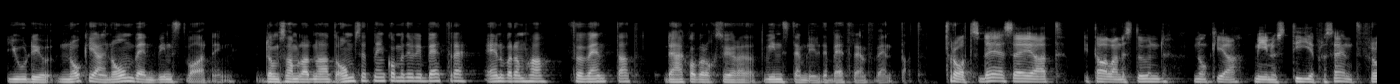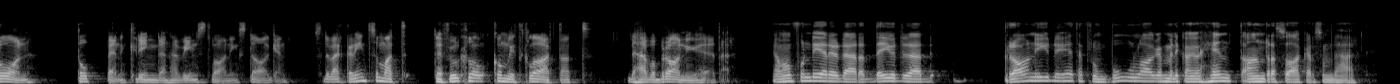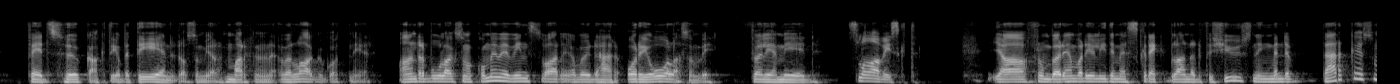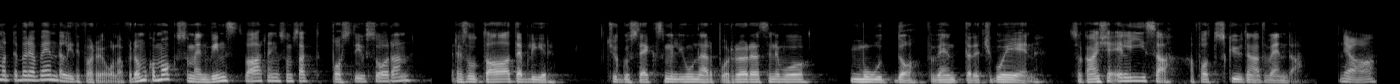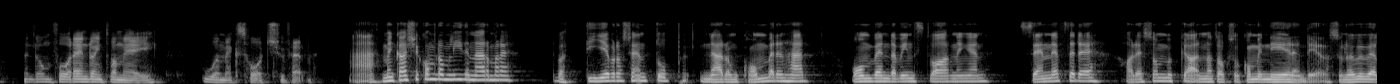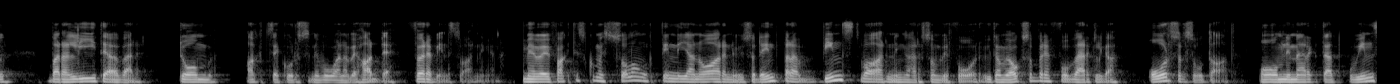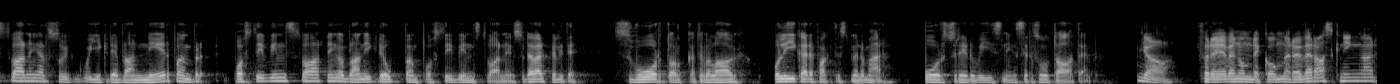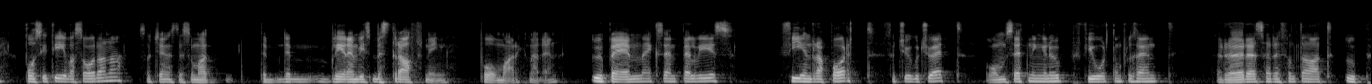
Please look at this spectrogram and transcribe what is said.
gjorde ju Nokia en omvänd vinstvarning. De samlade annat omsättningen kommer att bli bättre än vad de har förväntat. Det här kommer också göra att vinsten blir lite bättre än förväntat. Trots det säger jag att i talande stund Nokia minus 10 procent från toppen kring den här vinstvarningsdagen. Så det verkar inte som att det är fullkomligt klart att det här var bra nyheter. Ja, man funderar ju där att det är ju det där bra nyheter från bolaget, men det kan ju ha hänt andra saker som det här Feds högaktiga beteende då, som gör att marknaden överlag har gått ner. Andra bolag som har kommit med vinstvarningar var ju det här Oriola som vi följer med. Slaviskt. Ja, från början var det ju lite mer skräckblandad förtjusning, men det verkar ju som att det börjar vända lite för Oriola, för de kom också med en vinstvarning, som sagt, positiv sådan. Resultatet blir 26 miljoner på rörelsenivå mot då förväntade 21. Så kanske Elisa har fått skutan att vända. Ja, men de får ändå inte vara med i OMXH25. Äh, ah, men kanske kom de lite närmare. Det var 10 procent upp när de kom med den här omvända vinstvarningen. Sen efter det har det som mycket annat också kommit ner en del, så nu är vi väl bara lite över de aktiekursnivåerna vi hade före vinstvarningen. Men vi har ju faktiskt kommit så långt in i januari nu så det är inte bara vinstvarningar som vi får, utan vi har också börjat få verkliga årsresultat. Och om ni märkte att på vinstvarningar så gick det ibland ner på en positiv vinstvarning och ibland gick det upp en positiv vinstvarning, så det verkar lite svårtolkat överlag. Och lika är det faktiskt med de här årsredovisningsresultaten. Ja, för även om det kommer överraskningar, positiva sådana, så känns det som att det, det blir en viss bestraffning på marknaden. UPM exempelvis, fin rapport för 2021, omsättningen upp 14 procent, rörelseresultat upp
